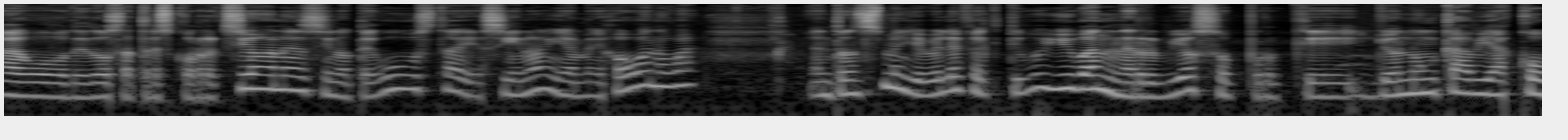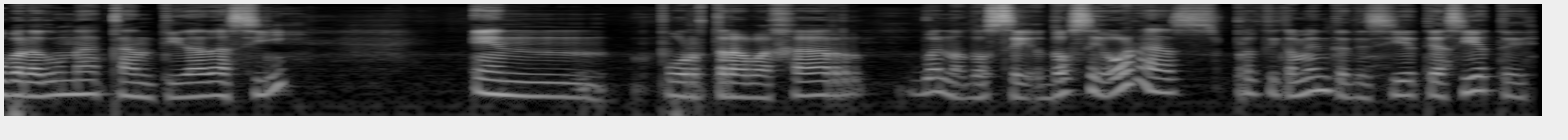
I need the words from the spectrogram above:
hago de dos a tres correcciones si no te gusta y así, ¿no? Y ella me dijo, bueno, va. Entonces me llevé el efectivo y yo iba nervioso porque yo nunca había cobrado una cantidad así en por trabajar, bueno, 12, 12 horas prácticamente, de 7 a 7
